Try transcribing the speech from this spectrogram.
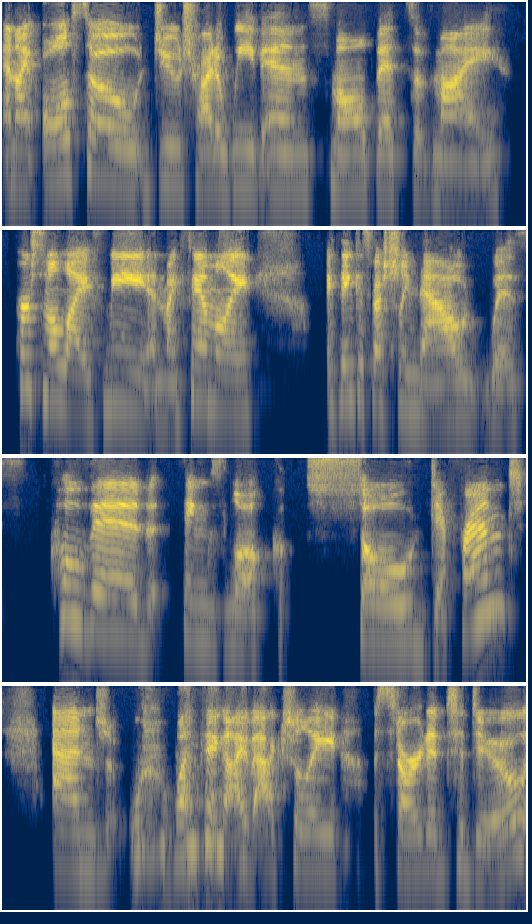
And I also do try to weave in small bits of my personal life, me and my family. I think, especially now with COVID, things look so different. And one thing I've actually started to do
